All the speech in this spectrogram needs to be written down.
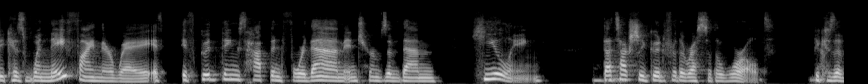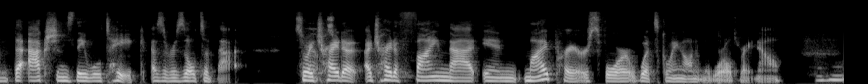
because when they find their way if if good things happen for them in terms of them healing mm-hmm. that's actually good for the rest of the world because of the actions they will take as a result of that so i try to i try to find that in my prayers for what's going on in the world right now mm-hmm.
